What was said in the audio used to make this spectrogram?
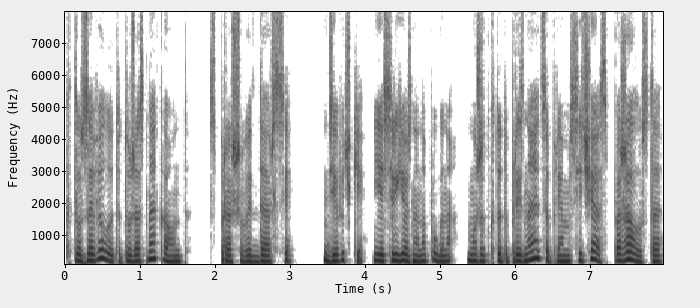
«Кто завел этот ужасный аккаунт?» — спрашивает Дарси. «Девочки, я серьезно напугана. Может, кто-то признается прямо сейчас? Пожалуйста».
